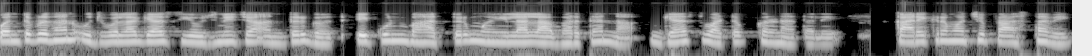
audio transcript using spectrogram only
पंतप्रधान उज्ज्वला गॅस योजनेच्या अंतर्गत एकूण बहात्तर महिला लाभार्थ्यांना गॅस वाटप करण्यात आले. कार्यक्रमाचे प्रास्ताविक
